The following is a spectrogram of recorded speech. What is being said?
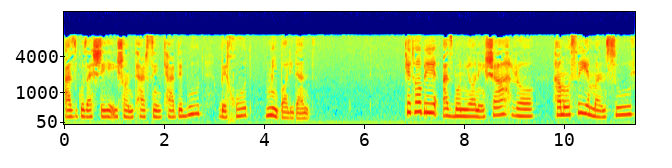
از گذشته ایشان ترسیم کرده بود به خود میبالیدند. کتاب از بنیان شهر را هماسه منصور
